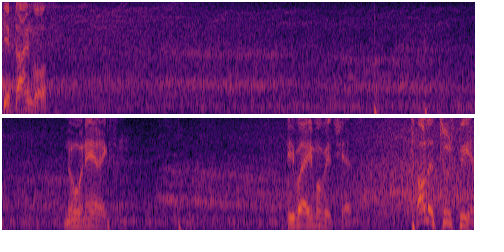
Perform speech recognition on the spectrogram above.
Gibt Einwurf. Nun Eriksen. Ibrahimovic jetzt. Tolles Zuspiel.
